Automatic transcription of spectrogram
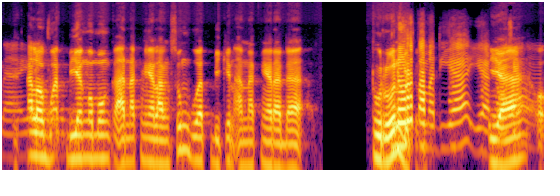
nah ya kalau itu. buat dia ngomong ke anaknya langsung buat bikin anaknya rada turun menurut gitu. sama dia ya iya masalah. oh,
